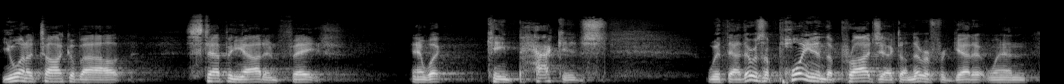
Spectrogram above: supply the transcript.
you want to talk about stepping out in faith and what came packaged with that. There was a point in the project, I'll never forget it, when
